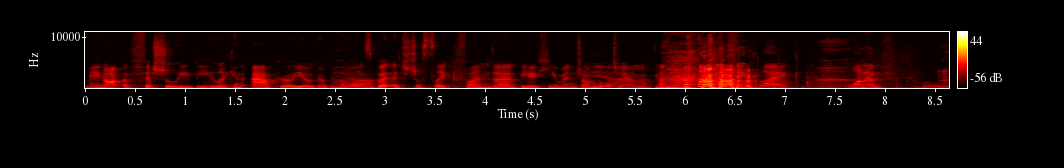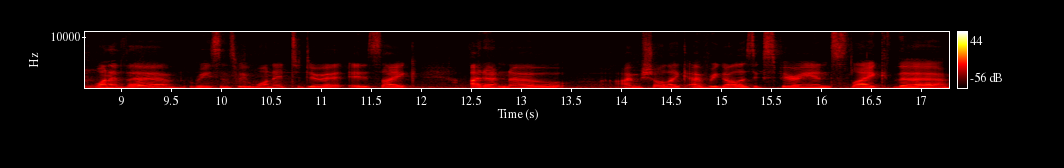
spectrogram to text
may not officially be like an acro yoga pose Yeah. but it's just like fun to be a human jungle Yeah. gym and, and I think like one of one of the reasons we wanted to do it is like I don't know I'm sure like every girl has experienced like the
